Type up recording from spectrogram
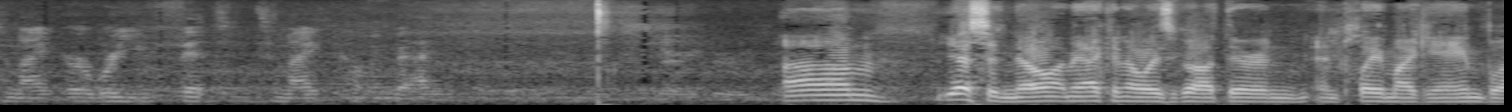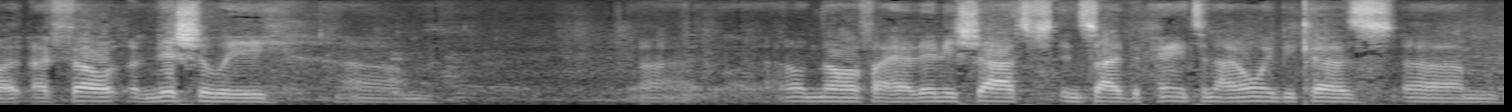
tonight, or where you fit tonight coming back? Um, yes and no. I mean, I can always go out there and, and play my game, but I felt initially, um, uh, I don't know if I had any shots inside the paint tonight, only because um,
